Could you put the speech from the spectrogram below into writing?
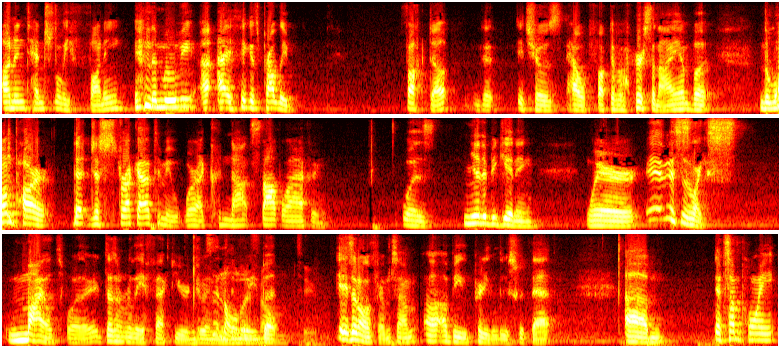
unintentionally funny in the movie. I, I think it's probably fucked up that it shows how fucked up a person I am. But the one part that just struck out to me where I could not stop laughing was near the beginning, where and this is like mild spoiler. It doesn't really affect your enjoyment of the movie, but too. it's an old film, so I'm, I'll, I'll be pretty loose with that. Um, at some point,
